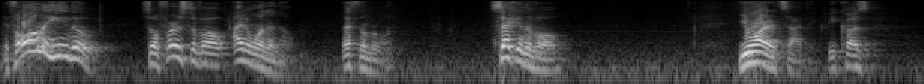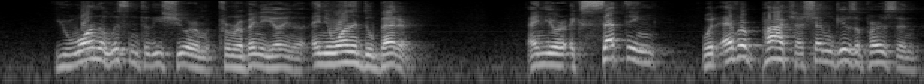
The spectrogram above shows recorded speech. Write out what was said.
If only he knew. So first of all, I don't want to know. That's number one. Second of all, you are a tzaddik because you want to listen to these shurim from Rabbeinu Yoina and you want to do better. And you're accepting whatever patch Hashem gives a person,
